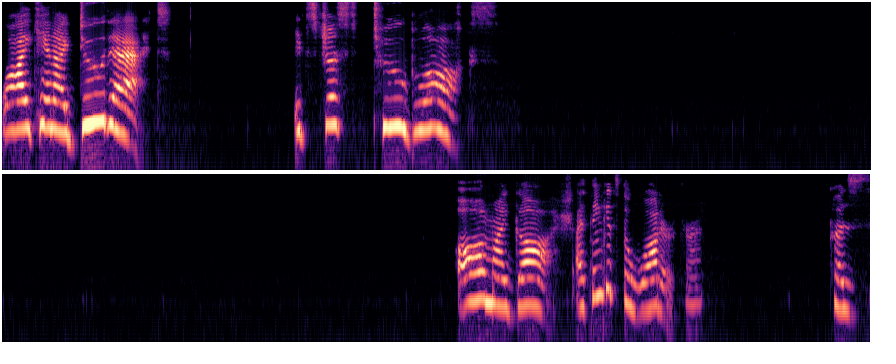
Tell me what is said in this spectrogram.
Why can't I do that? It's just two blocks. Oh my gosh. I think it's the water current. Because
